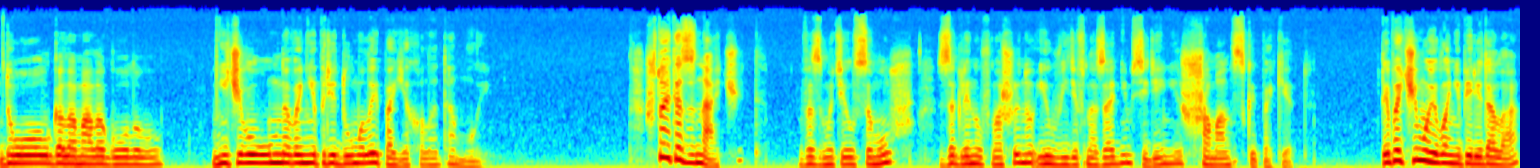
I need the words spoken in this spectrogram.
Долго ломала голову, ничего умного не придумала и поехала домой. Что это значит? возмутился муж, заглянув в машину и увидев на заднем сиденье шаманский пакет. Ты почему его не передала?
